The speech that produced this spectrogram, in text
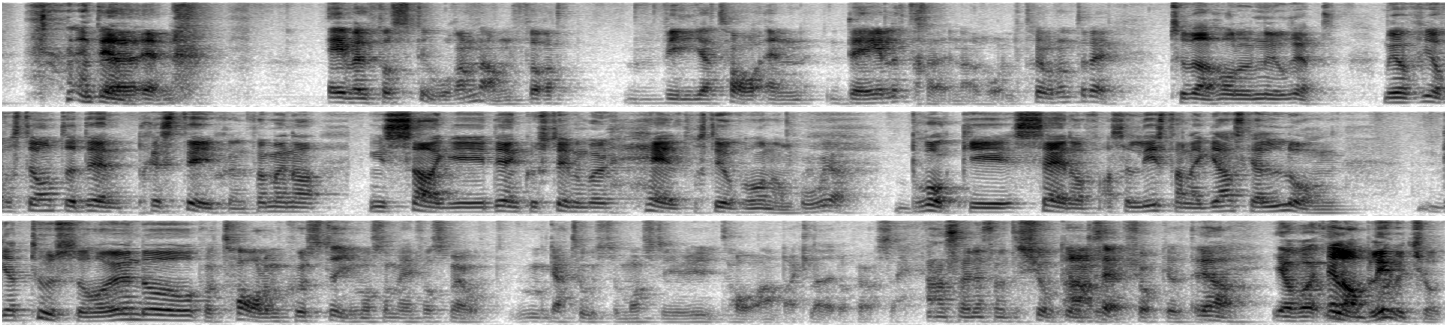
inte än. än, är väl för stora namn för att vilja ta en deltränarroll. Tror du inte det? Tyvärr har du nog rätt. Men jag, jag förstår inte den prestigen. För jag menar, Inzaghi, den kostymen var ju helt för stor för honom. Oh ja. Brocchi, Cedorf, alltså listan är ganska lång. Gattuso har ju ändå... På tal om kostymer som är för små. Gattuso måste ju ha andra kläder på sig. Han ser nästan lite tjock ut. Han ser tjock ut. Ja. Var Eller har han blivit tjock?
